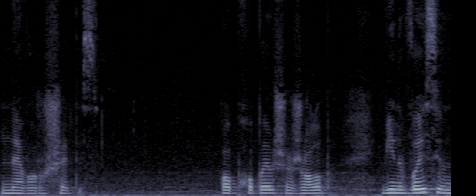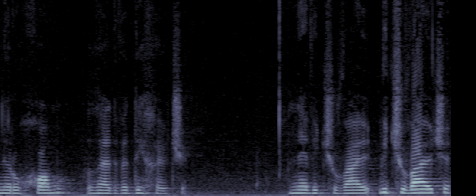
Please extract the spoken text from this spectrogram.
не ворушитись. Обхопивши жолоб, він висів нерухомо, ледве дихаючи, не відчуваю, відчуваючи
